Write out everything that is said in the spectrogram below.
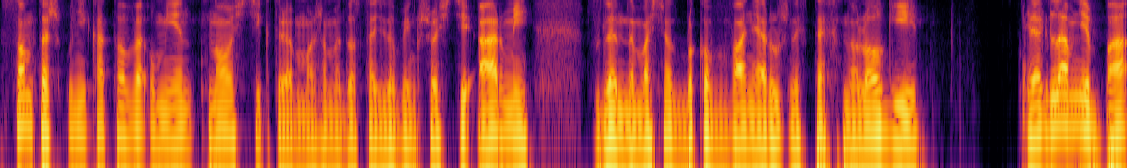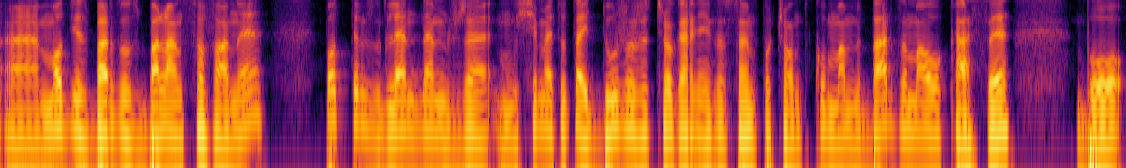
Są też unikatowe umiejętności, które możemy dostać do większości armii względem właśnie odblokowywania różnych technologii. Jak dla mnie e, mod jest bardzo zbalansowany, pod tym względem, że musimy tutaj dużo rzeczy ogarniać na samym początku, mamy bardzo mało kasy, bo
